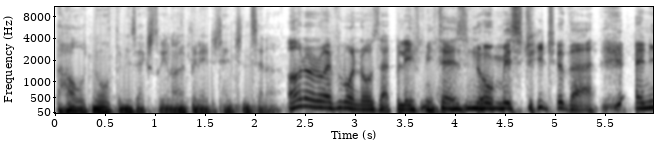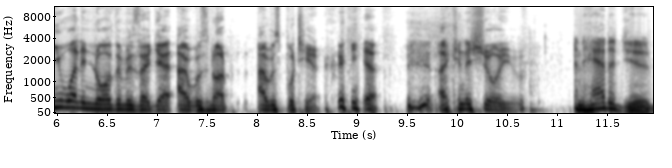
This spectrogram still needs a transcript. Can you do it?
the whole of Northam is actually an open air detention centre. Oh no, no, everyone knows that. Believe me, there's no mystery to that. Anyone in Northam is like, yeah, I was not, I was put here. yeah, I can assure you. And how did you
